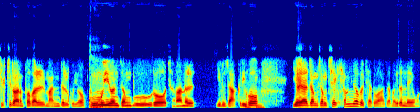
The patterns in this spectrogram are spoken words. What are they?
실제로 하는 법을 만들고요. 국무위원 정부로 전환을 이루자. 그리고 음. 여야정 정책 협력을 제도화하자. 뭐 이런 내용을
